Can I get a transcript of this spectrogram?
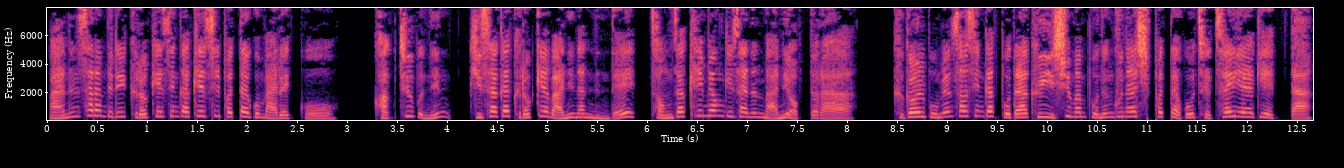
많은 사람들이 그렇게 생각해 슬펐다고 말했고 곽튜브는 기사가 그렇게 많이 났는데 정작 해명 기사는 많이 없더라. 그걸 보면서 생각보다 그 이슈만 보는구나 싶었다고 재차 이야기했다.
